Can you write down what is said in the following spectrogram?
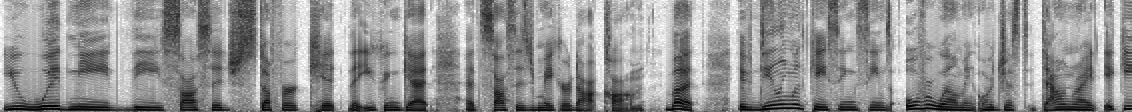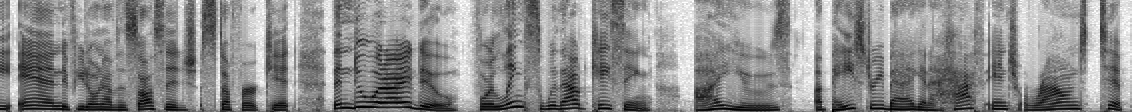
you would need the sausage stuffer kit that you can get at sausagemaker.com. But if dealing with casing seems overwhelming or just downright icky, and if you don't have the sausage stuffer kit, then do what I do. For links without casing, I use a pastry bag and a half inch round tip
